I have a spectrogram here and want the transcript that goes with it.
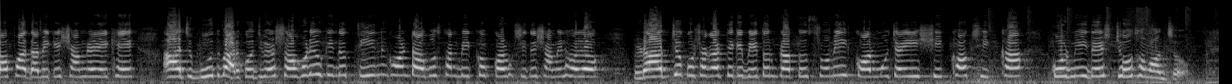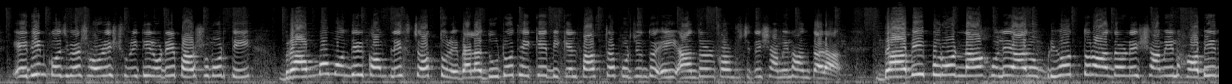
দফা দাবিকে সামনে রেখে আজ বুধবার কোচবিহার শহরেও কিন্তু তিন ঘণ্টা অবস্থান বিক্ষোভ কর্মসূচিতে সামিল হলো রাজ্য কোষাগার থেকে বেতনপ্রাপ্ত শ্রমিক, কর্মচারী, শিক্ষক, শিক্ষা কর্মীদের যৌথ মঞ্চ। এদিন কোচবিহার শহরের সুনীতি রোডের পার্শ্ববর্তী ব্রাহ্ম মন্দির কমপ্লেক্স চত্বরে বেলা দুটো থেকে বিকেল পাঁচটা পর্যন্ত এই আন্দোলন কর্মসূচিতে সামিল হন তারা। দাবি পূরণ না হলে আরও বৃহত্তর আন্দোলনে সামিল হবেন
